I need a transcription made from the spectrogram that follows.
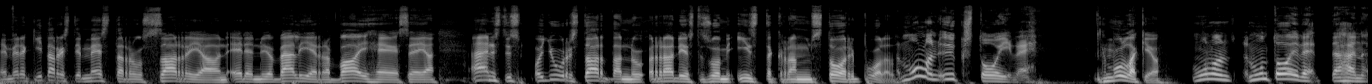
Hei, meidän kitaristien mestaruussarja on edennyt jo välierä vaiheeseen ja äänestys on juuri startannut Radiosta Suomi Instagram story puolella. Mulla on yksi toive. Mullakin on. Mulla on mun toive tähän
